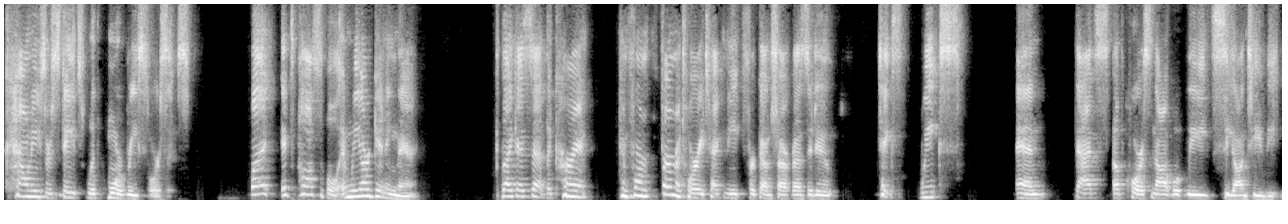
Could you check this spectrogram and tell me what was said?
counties or states with more resources. But it's possible, and we are getting there. Like I said, the current confirmatory technique for gunshot residue takes weeks, and that's, of course, not what we see on TV.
